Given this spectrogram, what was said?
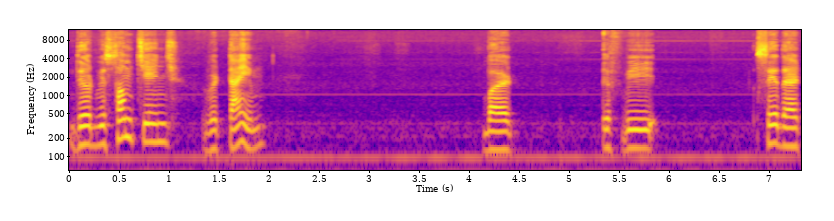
There would be some change with time, but if we say that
